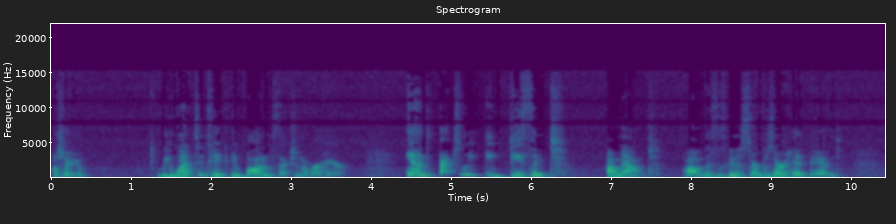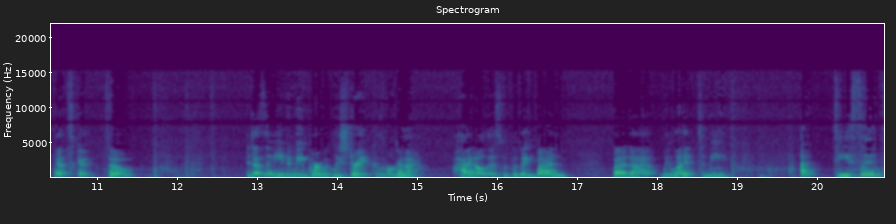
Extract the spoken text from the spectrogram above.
I'll show you. We want to take a bottom section of our hair, and actually a decent amount. Um, this is going to serve as our headband. That's good. So it doesn't need to be perfectly straight because we're going to hide all this with the big bun. But uh, we want it to be a decent,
